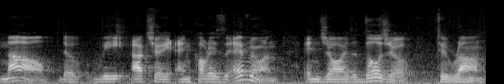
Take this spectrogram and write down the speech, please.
now, the, we actually encourage everyone enjoy the dojo to run.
